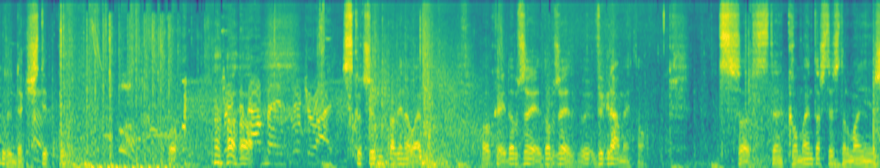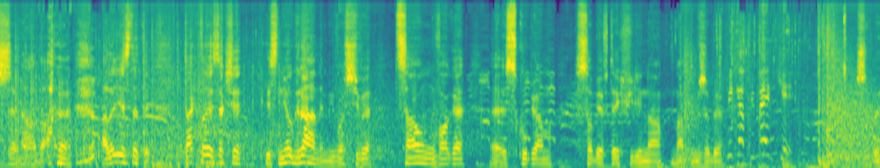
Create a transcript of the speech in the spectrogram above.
Tutaj do jakichś typków. O. Skoczyłem prawie na łeb. Okej, dobrze jest, dobrze jest, Wy, wygramy to. Co, ten komentarz to jest normalnie żenada. Ale niestety, tak to jest jak się jest nieogranym i właściwie całą uwagę e, skupiam sobie w tej chwili na, na tym, żeby, żeby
